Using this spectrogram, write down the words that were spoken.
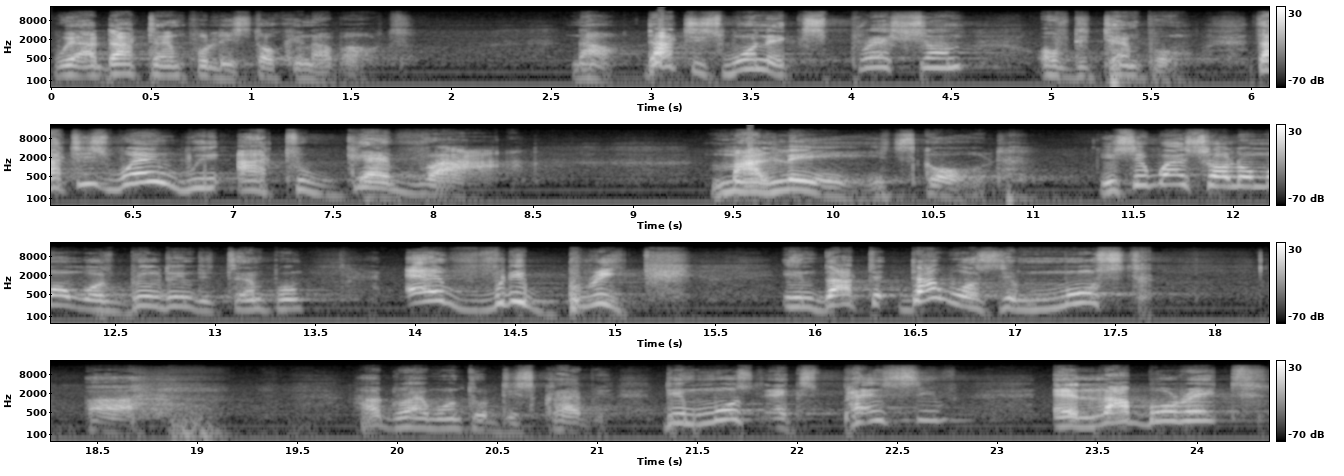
we are that temple is talking about. Now, that is one expression of the temple. That is when we are together. Malay, it's called. You see, when Solomon was building the temple, every brick in that, that was the most, uh, how do I want to describe it? The most expensive, elaborate,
